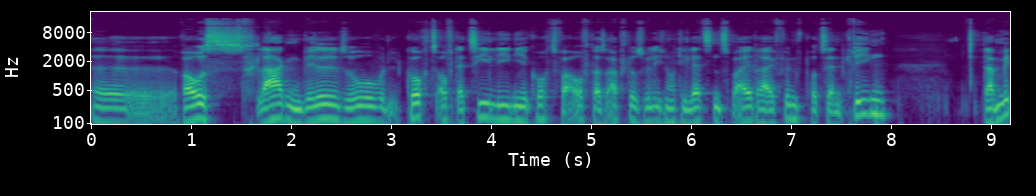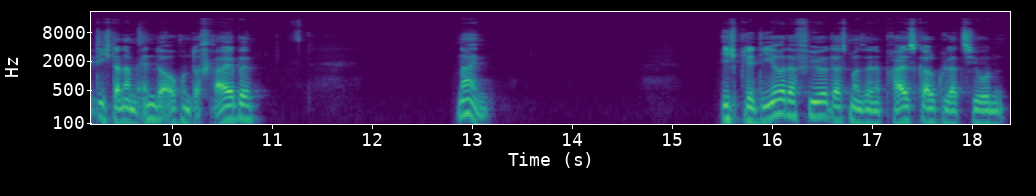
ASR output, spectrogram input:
äh, rausschlagen will, so kurz auf der Ziellinie, kurz vor Auftragsabschluss will ich noch die letzten zwei, drei, fünf Prozent kriegen, damit ich dann am Ende auch unterschreibe. Nein, ich plädiere dafür, dass man seine Preiskalkulation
